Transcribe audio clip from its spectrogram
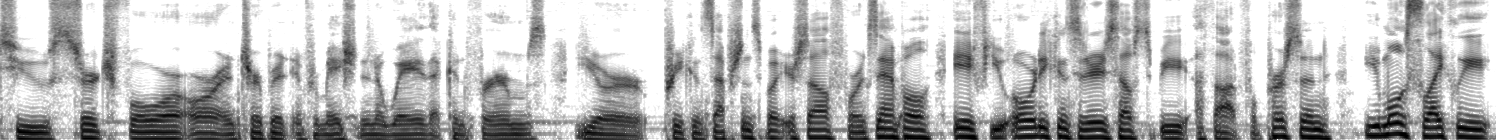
to search for or interpret information in a way that confirms your preconceptions about yourself. For example, if you already consider yourselves to be a thoughtful person, you most likely,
